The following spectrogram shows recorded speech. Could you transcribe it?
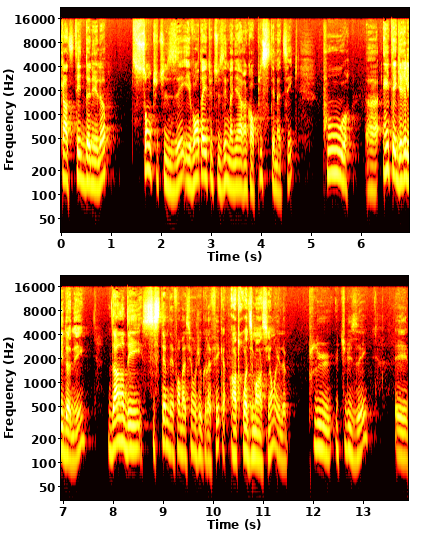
quantités de données-là sont utilisées et vont être utilisées de manière encore plus systématique pour euh, intégrer les données dans des systèmes d'information géographique en trois dimensions. Et le plus utilisé est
